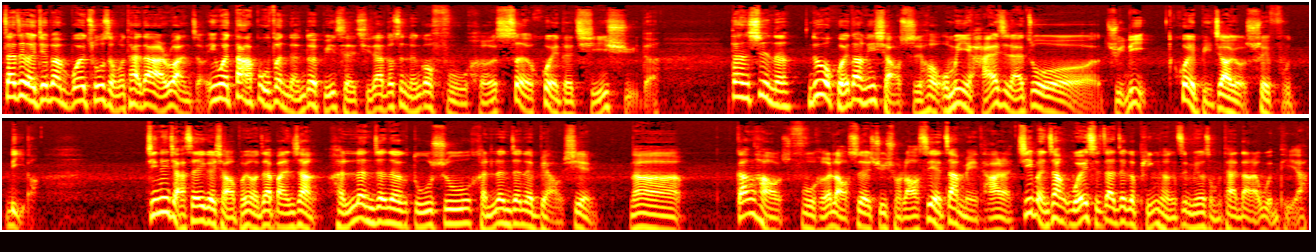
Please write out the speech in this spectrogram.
在这个阶段不会出什么太大的乱子，因为大部分人对彼此的期待都是能够符合社会的期许的。但是呢，如果回到你小时候，我们以孩子来做举例，会比较有说服力哦。今天假设一个小朋友在班上很认真的读书，很认真的表现。那刚好符合老师的需求，老师也赞美他了，基本上维持在这个平衡是没有什么太大的问题啊。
